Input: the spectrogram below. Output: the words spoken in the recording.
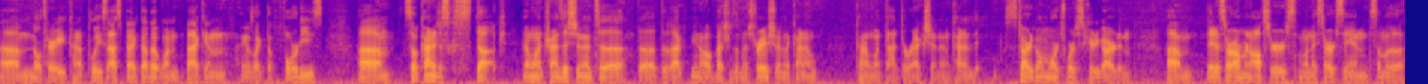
um, military kind of police aspect of it when back in I think it was like the 40s. Um, so it kind of just stuck. And when it transitioned into the the you know Veterans Administration, it kind of kind of went that direction and kind of started going more towards security guard and um, they just start arming officers when they start seeing some of the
